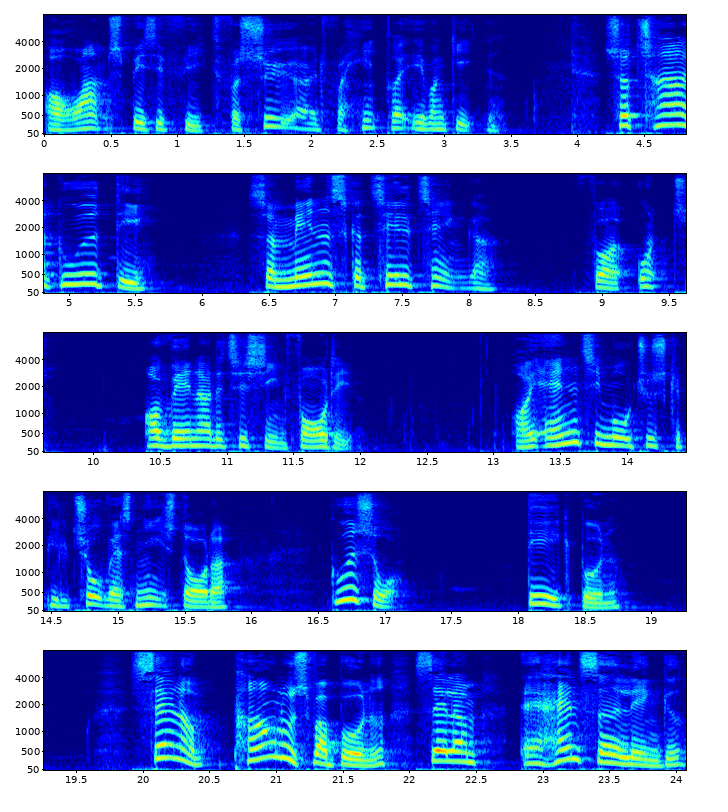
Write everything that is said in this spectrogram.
og Rom specifikt forsøger at forhindre evangeliet, så tager Gud det, som mennesker tiltænker for ondt, og vender det til sin fordel. Og i 2. Timotius kapitel 2, vers 9 står der, Guds ord, det er ikke bundet. Selvom Paulus var bundet, selvom han sad lænket,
